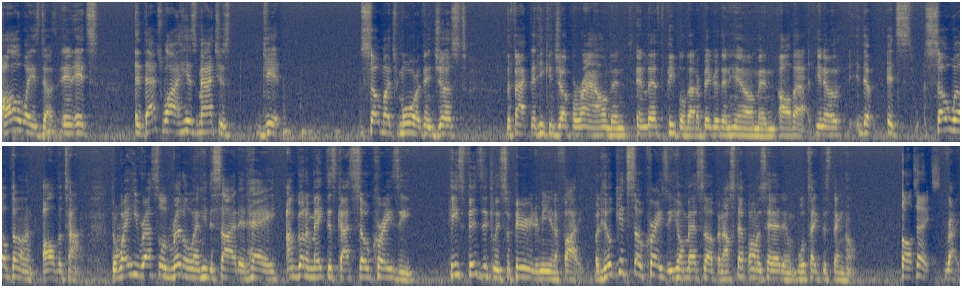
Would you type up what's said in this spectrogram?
always does. And it's and that's why his matches get so much more than just the fact that he can jump around and, and lift people that are bigger than him and all that. You know, it's so well done all the time. The way he wrestled Riddle and he decided, hey, I'm going to make this guy so crazy. He's physically superior to me in a fight, but he'll get so crazy he'll mess up and I'll step on his head and we'll take this thing home. That's all it takes. Right.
